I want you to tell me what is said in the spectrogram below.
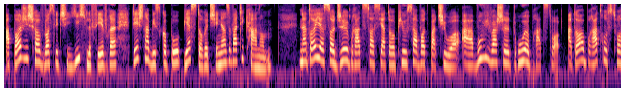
a pożiszo woswieci ich Lefebvre też na biskupu bez z Watykanom. Na to je so dżil bractwa Świętego Piusa odpačiło, a wuwiwaše drugie bractwo, a to bratrostwo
